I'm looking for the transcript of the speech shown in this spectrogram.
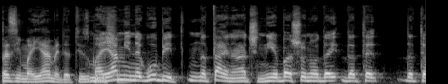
Pazi, Miami da ti izgubiš. Miami ne gubi na taj način. Nije baš ono da, da, te, da te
